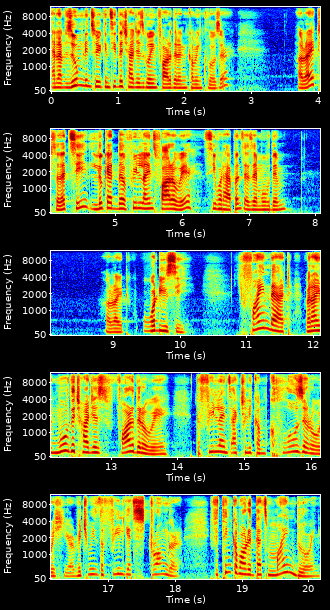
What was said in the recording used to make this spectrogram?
And I've zoomed in so you can see the charges going farther and coming closer. All right, so let's see. Look at the field lines far away. See what happens as I move them. All right, what do you see? You find that when I move the charges farther away, the field lines actually come closer over here, which means the field gets stronger. If you think about it, that's mind blowing.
